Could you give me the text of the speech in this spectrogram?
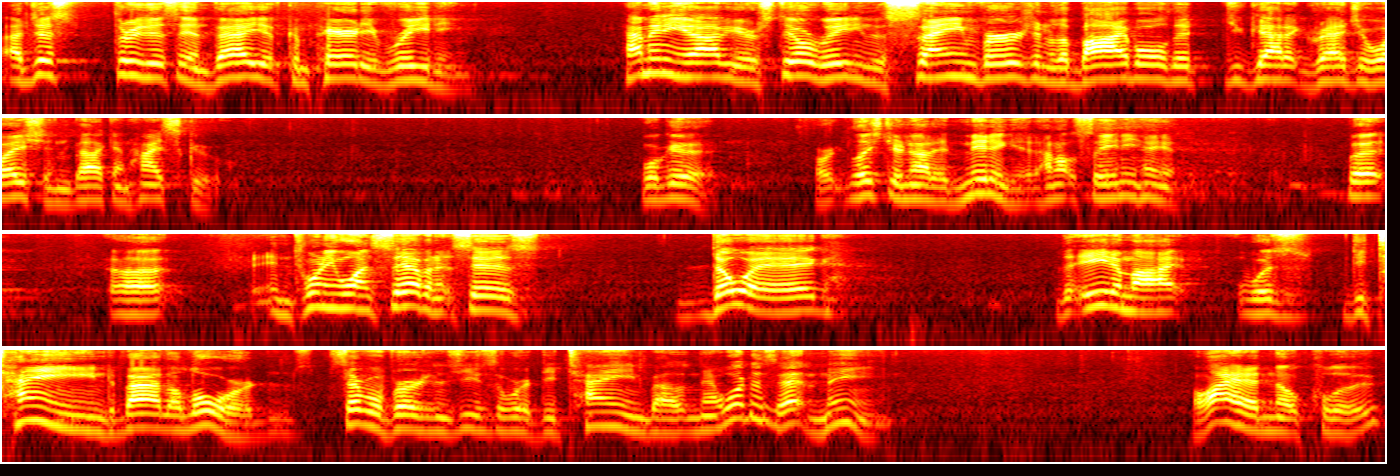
I just threw this in value of comparative reading. How many of you are still reading the same version of the Bible that you got at graduation back in high school? Well, good. Or at least you're not admitting it. I don't see any hand. But uh, in 21 7, it says, Doeg, the Edomite, was detained by the Lord. Several versions use the word detained by. Now, what does that mean? Well, I had no clue.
